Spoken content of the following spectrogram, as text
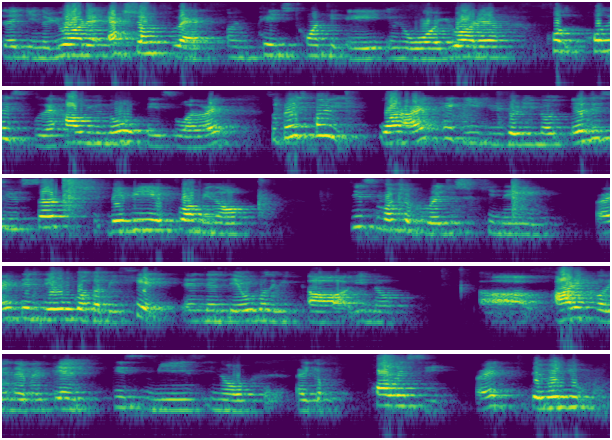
like you know you are the action flag on page 28 you know or you are the pol- police flag how you know this one right? So basically what I take is usually you know at least you search maybe from you know this much of registry name right? Then they're gonna be hit and then they're gonna be uh you know uh, article in MSDN, this means, you know, like a policy, right? Then when you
